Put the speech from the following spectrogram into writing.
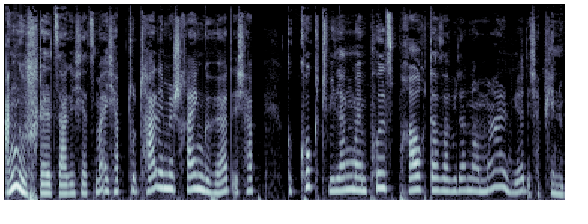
angestellt, sage ich jetzt mal. Ich habe total in mich reingehört. Ich habe geguckt, wie lange mein Puls braucht, dass er wieder normal wird. Ich habe hier eine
